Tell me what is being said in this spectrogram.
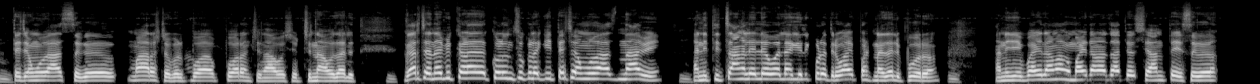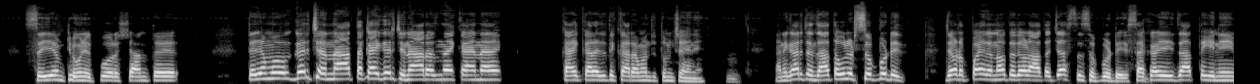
त्याच्यामुळे आज सगळं महाराष्ट्रभर पो- पोरांची नावं शेटची नावं झालीत. घरच्यांना बी कळा कळून चुकलं की त्याच्यामुळे आज नाव आहे. आणि ती चांगल्या लेवलला गेली कुठेतरी वायपट नाही झाली पोरं. हम्म. आणि बैला मग मैदानात जाते शांत आहे सगळं. संयम ठेवून येत पोरं शांत आहे. त्याच्यामुळे घरच्यांना आता काय घरचे नाराज नाही काय नाही. काय करायचं ते करा म्हणते तुमच्या ह्याने. हम्म. आणि घरच्यांचा आता उलट सपोर्ट आहे जेवढा पहिला नव्हता तेवढा आता जास्त सपोर्ट आहे. सकाळी जाते की नाही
